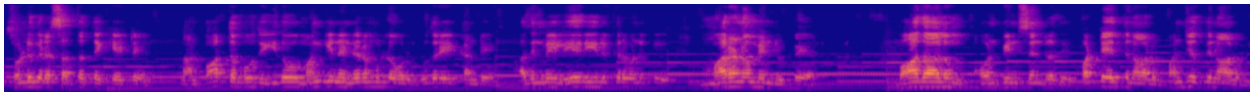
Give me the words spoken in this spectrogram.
சொல்லுகிற சத்தத்தை கேட்டேன். நான் பார்த்தபோது இதோ மங்கின நிறமுள்ள ஒரு குதிரையை கண்டேன். அதன் மேல் ஏறி இருக்கிறவனுக்கு மரணம் என்று பெயர். பாதாளம் அவன் பின் சென்றது. பட்டயத்தினாலும் பஞ்சத்தினாலும்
